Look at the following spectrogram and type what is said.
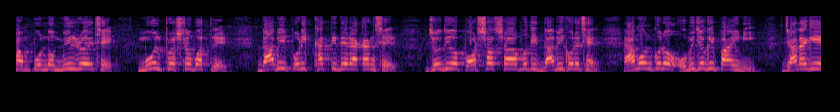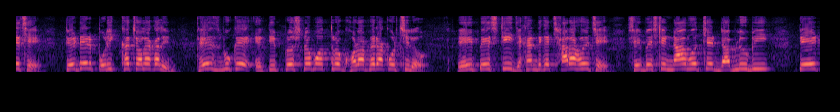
সম্পূর্ণ মিল রয়েছে মূল প্রশ্নপত্রের। দাবি পরীক্ষার্থীদের একাংশের। যদিও পর্ষদ সভাপতি দাবি করেছেন, এমন কোনো অভিযোগই পায়নি। জানা গিয়েছে, টেটের পরীক্ষা চলাকালীন ফেসবুকে একটি প্রশ্নপত্র ঘোরাফেরা করছিল। এই পেজটি যেখান থেকে ছাড়া হয়েছে, সেই পেজটির নাম হচ্ছে WB TET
